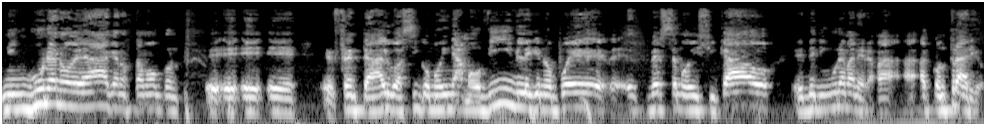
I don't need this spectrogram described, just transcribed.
ninguna novedad que no estamos con, eh, eh, frente a algo así como inamovible que no puede verse modificado de ninguna manera, al contrario.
